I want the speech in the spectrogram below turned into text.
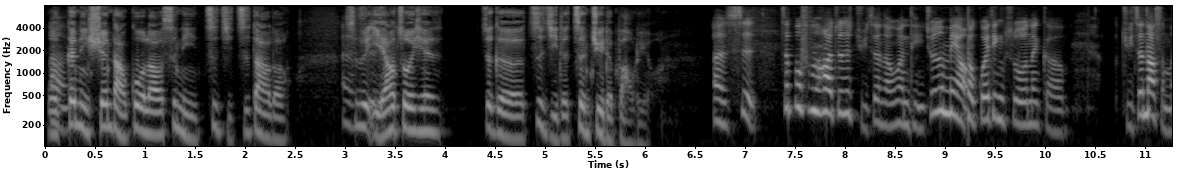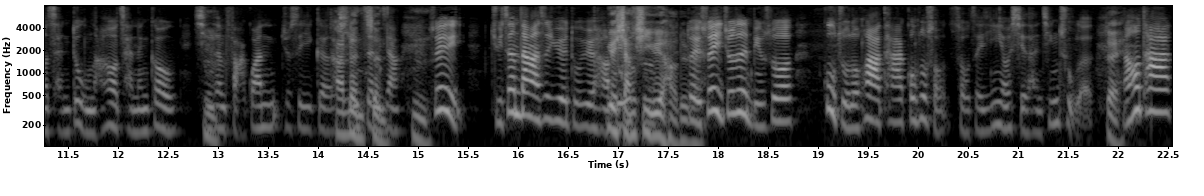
我跟你宣导过了，是你自己知道的，是不是也要做一些这个自己的证据的保留？呃，是这部分的话，就是举证的问题，就是没有规定说那个举证到什么程度，然后才能够形成法官就是一个认证这样。所以举证当然是越多越好，越详细越好，对不对？对，所以就是比如说雇主的话，他工作守守则已经有写的很清楚了，对。然后他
